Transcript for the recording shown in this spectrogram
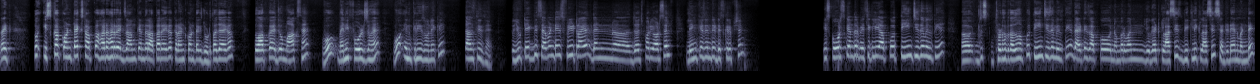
राइट तो इसका कॉन्टेक्स्ट आपका हर हर एग्ज़ाम के अंदर आता रहेगा करंट कॉन्टेक्स्ट जुड़ता जाएगा। तो आपका जो मार्क्स हैं, वो मैनी फोल्ड जो है, वो इंक्रीज होने के चांसेस हैं। तो you take this seven days free trial then जज for your link is in the description इस कोर्स के अंदर बेसिकली आपको तीन चीज़ें मिलती हैं। जस्ट uh, थोड़ा सा बता दूँ आपको तीन चीज़ें मिलती हैं दैट इज़ आपको number one you get classes weekly classes Saturday and Monday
